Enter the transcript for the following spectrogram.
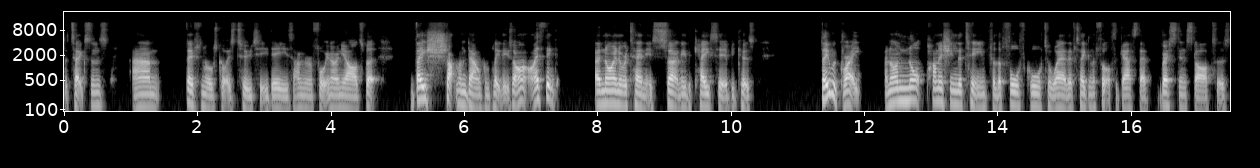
the Texans. Um, Davis Mills got his two TDs, 149 yards, but they shut them down completely. So I, I think a nine or a 10 is certainly the case here because they were great. And I'm not punishing the team for the fourth quarter where they've taken the foot off the gas, they're resting starters.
